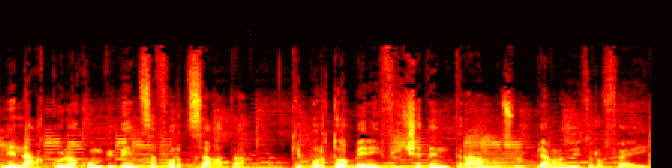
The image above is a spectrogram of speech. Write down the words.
Ne nacque una convivenza forzata, che portò benefici ad entrambi sul piano dei trofei,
